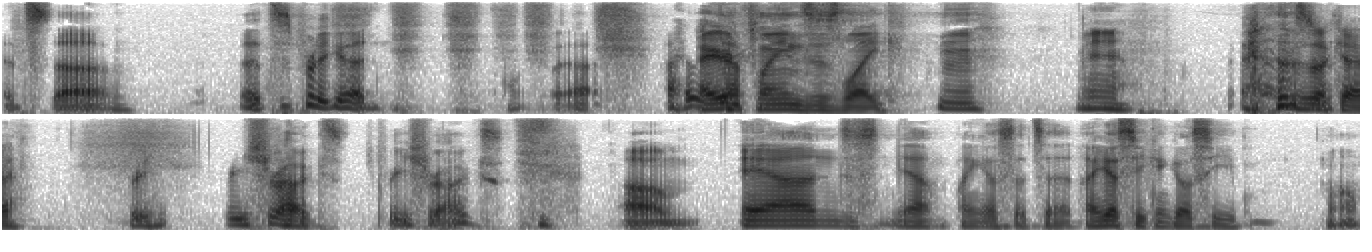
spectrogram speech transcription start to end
it's uh, it's pretty good. Uh, Iron is like, eh. Yeah, it's okay. free shrugs, free shrugs. Um, and yeah, I guess that's it. I guess you can go see. Well,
